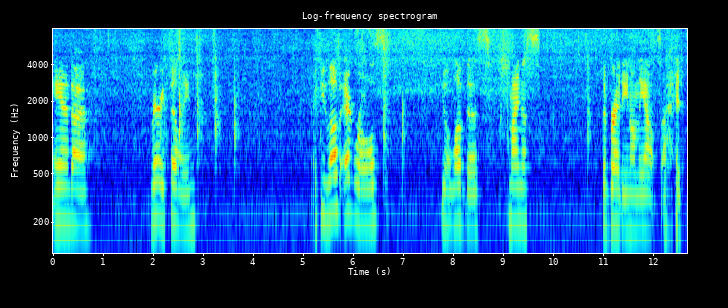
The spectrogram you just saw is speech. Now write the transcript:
and uh, very filling. If you love egg rolls, you'll love this, minus the breading on the outside.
